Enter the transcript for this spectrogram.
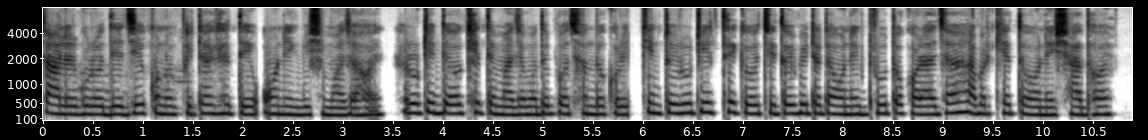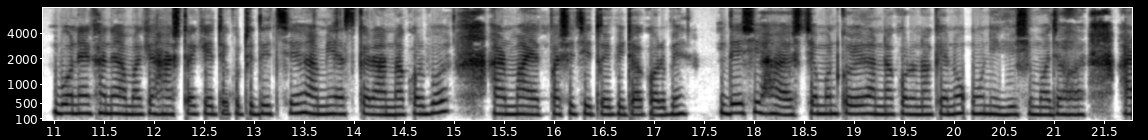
চালের গুঁড়ো দিয়ে যে কোনো পিঠা খেতে অনেক বেশি মজা হয়। রুটি দিয়েও খেতে মাঝে মধ্যে পছন্দ করি, কিন্তু রুটির থেকেও চিতই পিঠাটা অনেক দ্রুত করা যায়, আবার খেতে অনেক স্বাদ হয়। বোন এখানে আমাকে হাঁসটা কেটে কুটে দিচ্ছে, আমি আজকে রান্না করব আর মা এক পাশে চিতই পিঠা করবে। দেশি হাঁস যেমন করে রান্না করো না কেন, অনেক বেশি মজা হয়। আর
